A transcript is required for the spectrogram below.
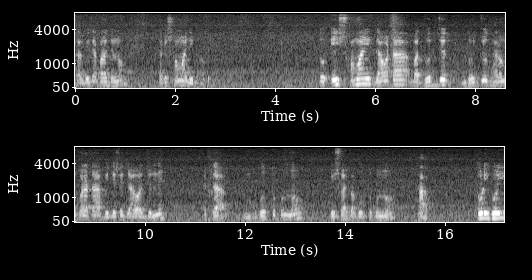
তার ভিসা করার জন্য তাকে সময় দিতে হবে। তো এই সময় দেওয়াটা বা ধৈর্যের, ধৈর্য ধারণ করাটা বিদেশে যাওয়ার জন্যে একটা গুরুত্বপূর্ণ বিষয় বা গুরুত্বপূর্ণ ধাপ। তড়িঘড়ি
